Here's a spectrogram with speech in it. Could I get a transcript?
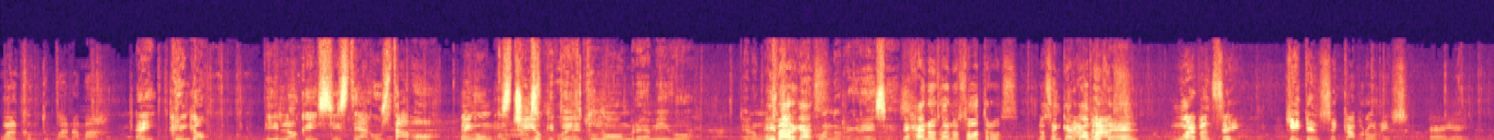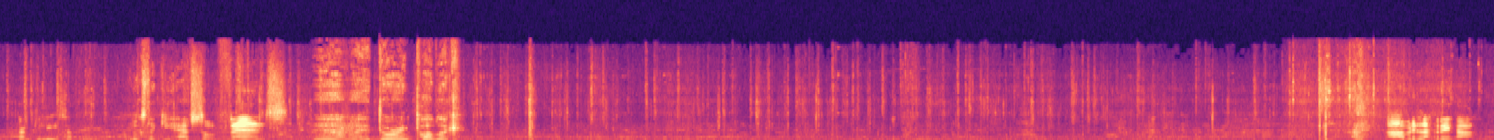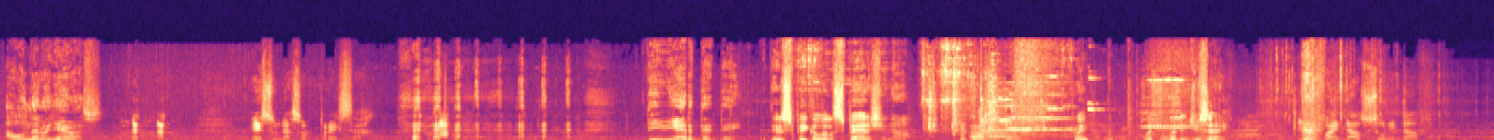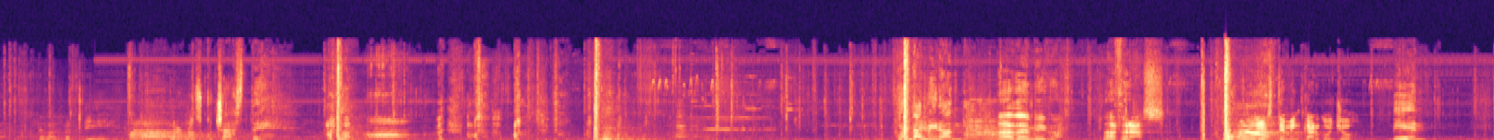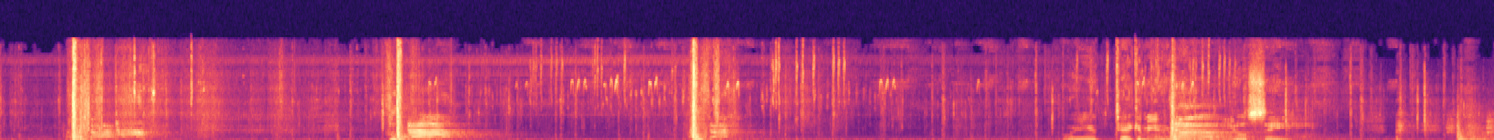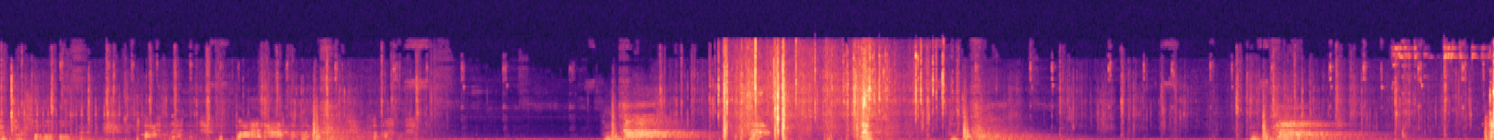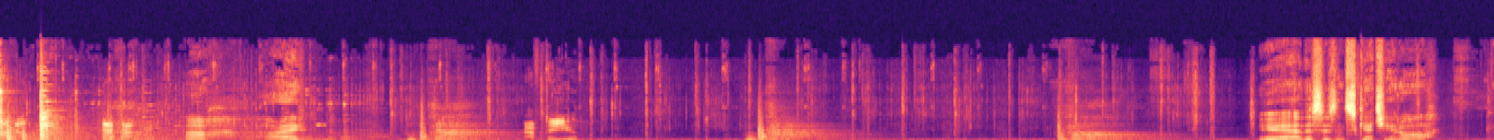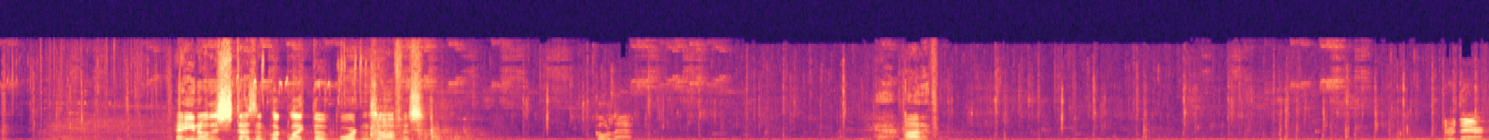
Welcome to Panama. ¡Hey, gringo! Vi lo que hiciste a Gustavo. Tengo un cuchillo que tiene tu nombre, amigo. Te lo Hey, mostraré Vargas. cuando regreses. Déjanoslo a nosotros. Nos encargamos Atrás. de él. Muévanse. Quítense, cabrones. Ey, ey, tranquilízate. Looks like you have some fans. Yeah, my adoring public. Abre la reja. ¿A dónde lo llevas? Es una sorpresa. Diviértete. I do speak a little Spanish, you know. Wait, what, what did you say? You'll find out soon enough. Te lo advertí, pero no escuchaste. ¿Qué está mirando? Nada, amigo. Nothing. Atrás. De este me encargo yo. Bien. Where are you taking me anyway? You'll see. Not that way. Oh, all right. After you. Yeah, this isn't sketchy at all. Hey, you know, this doesn't look like the warden's office. Go left. Yeah, I'm on it. Through there.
